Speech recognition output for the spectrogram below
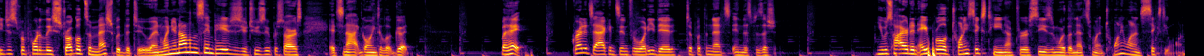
He just reportedly struggled to mesh with the two, and when you're not on the same page as your two superstars, it's not going to look good. But hey, credit to Atkinson for what he did to put the Nets in this position. He was hired in April of 2016 after a season where the Nets went 21 and 61.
